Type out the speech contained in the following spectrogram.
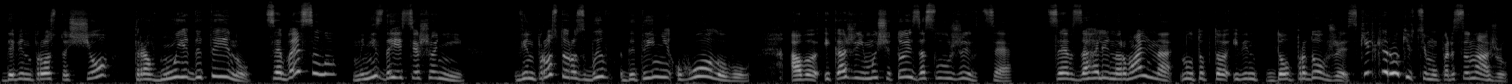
де він просто що травмує дитину. Це весело? Мені здається, що ні. Він просто розбив дитині голову, а і каже йому, що той заслужив це. Це взагалі нормально? Ну тобто, і він до- продовжує. Скільки років цьому персонажу?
